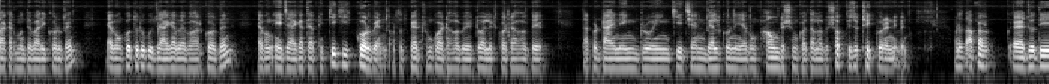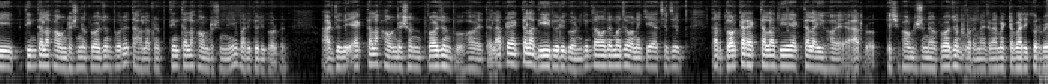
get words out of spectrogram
টাকার মধ্যে বাড়ি করবেন এবং কতটুকু জায়গা ব্যবহার করবেন এবং এই জায়গাতে আপনি কি কি করবেন? অর্থাৎ বেডরুম কয়টা হবে টয়লেট কয়টা হবে তারপর ডাইনিং, ড্রয়িং, কিচেন, ব্যালকনি এবং ফাউন্ডেশন কয়টা হবে সব কিছু ঠিক করে নেবেন। অর্থাৎ আপনার যদি তিনতলা ফাউন্ডেশনের প্রয়োজন পড়ে, তাহলে আপনার তিনতলা ফাউন্ডেশন নিয়ে বাড়ি তৈরি করবেন। আর যদি একতলা ফাউন্ডেশন প্রয়োজন হয়, তাহলে আপনি একতলা দিয়েই তৈরি করেন। কিন্তু আমাদের মাঝে অনেকেই আছে যে, তার দরকার একতলা দিয়ে একতলাই হয়, আর বেশি ফাউন্ডেশন নেওয়ার প্রয়োজন পড়ে না, গ্রামে একটা বাড়ি করবে,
